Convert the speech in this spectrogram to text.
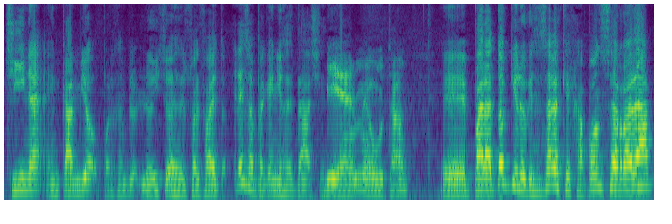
China, en cambio, por ejemplo, lo hizo desde su alfabeto. En esos pequeños detalles. Bien, me gusta. Eh, para Tokio lo que se sabe es que Japón cerrará,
